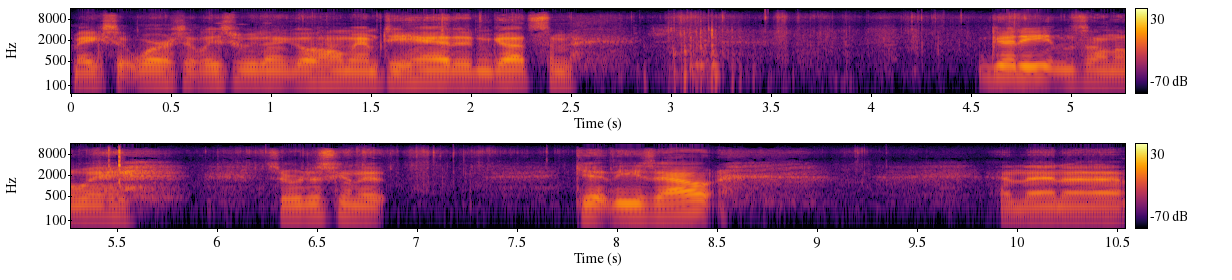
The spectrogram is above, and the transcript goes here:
makes it worth. At least we didn't go home empty-handed and got some good eatings on the way. So we're just gonna get these out and then uh,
